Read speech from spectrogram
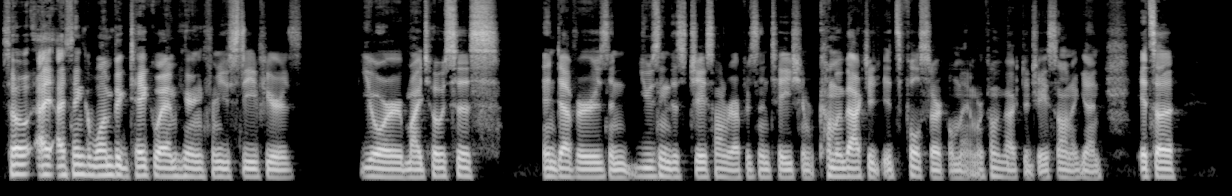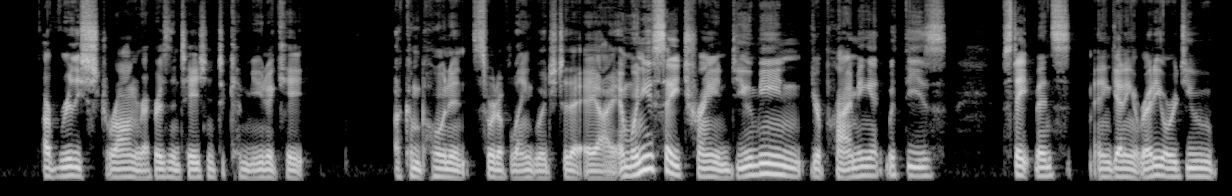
So I, I think one big takeaway I'm hearing from you, Steve, here is your mitosis endeavors and using this JSON representation. We're coming back to it's full circle, man. We're coming back to JSON again. It's a a really strong representation to communicate a component sort of language to the AI. And when you say train, do you mean you're priming it with these statements and getting it ready, or do you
